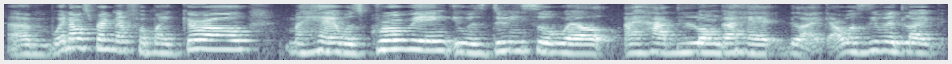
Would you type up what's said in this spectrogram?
Um, when I was pregnant for my girl, my hair was growing, it was doing so well. I had longer hair, like I was even like,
